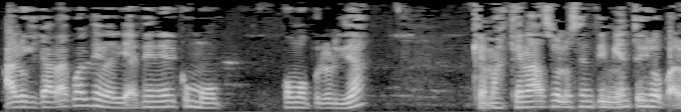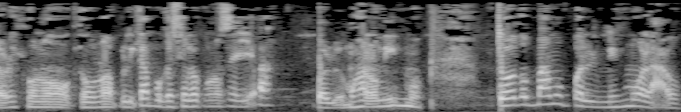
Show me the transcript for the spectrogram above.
a lo que cada cual debería tener como, como prioridad, que más que nada son los sentimientos y los valores que uno, que uno aplica, porque eso es lo que uno se lleva. Volvemos a lo mismo. Todos vamos por el mismo lado.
